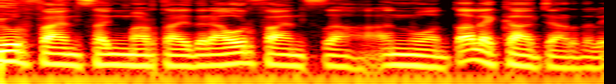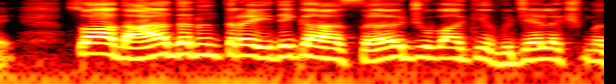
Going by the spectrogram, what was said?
ಇವ್ರ ಫ್ಯಾನ್ಸ್ ಹಂಗೆ ಮಾಡ್ತಾ ಇದ್ದಾರೆ, ಅವ್ರ ಫ್ಯಾನ್ಸ್ ಅನ್ನುವಂಥ ಲೆಕ್ಕಾಚಾರದಲ್ಲಿ. ಸೊ ಅದಾದ ನಂತರ ಇದೀಗ ಸಹಜವಾಗಿ ವಿಜಯಲಕ್ಷ್ಮಿ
